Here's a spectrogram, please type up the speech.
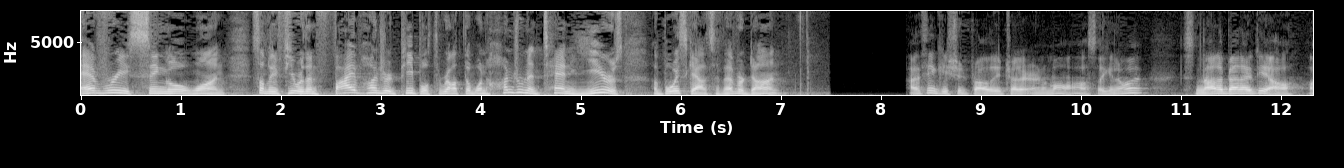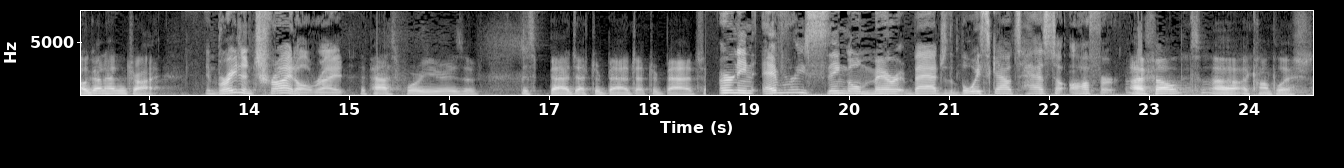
every single one. Something fewer than 500 people throughout the 110 years of Boy Scouts have ever done. I think you should probably try to earn them all. I was like, you know what? It's not a bad idea. I'll, I'll go ahead and try. And Braden tried all right. The past four years of this badge after badge after badge. Earning every single merit badge the Boy Scouts has to offer. I felt uh, accomplished.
